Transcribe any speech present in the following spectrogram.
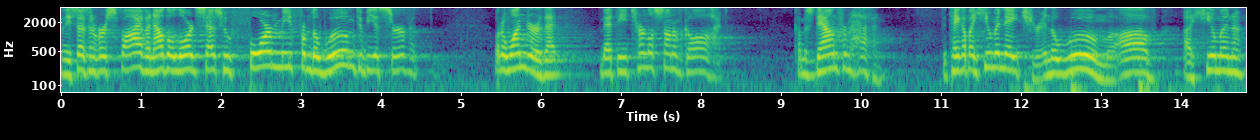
And he says in verse 5 And now the Lord says, Who formed me from the womb to be a servant. What a wonder that, that the eternal Son of God comes down from heaven to take up a human nature in the womb of a human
